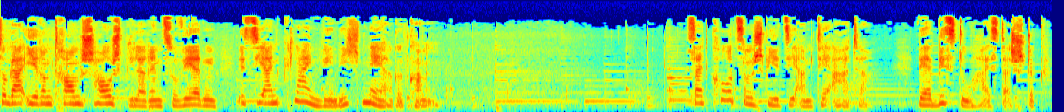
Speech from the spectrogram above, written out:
Sogar ihrem Traum, Schauspielerin zu werden, ist sie ein klein wenig näher gekommen. Seit kurzem spielt sie am Theater. Wer bist du heißt das Stück.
